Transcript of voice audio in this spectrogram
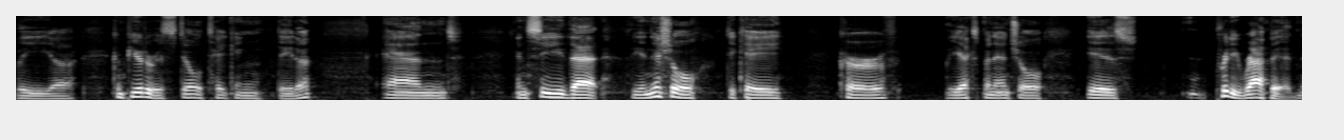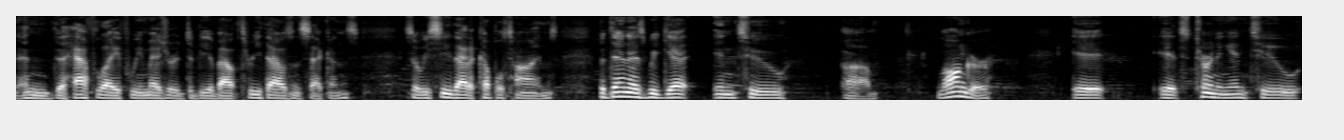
The uh, computer is still taking data. And you can see that the initial decay curve, the exponential, is pretty rapid. And the half-life we measured to be about 3,000 seconds. So we see that a couple times. But then as we get into um, longer, it, it's turning into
